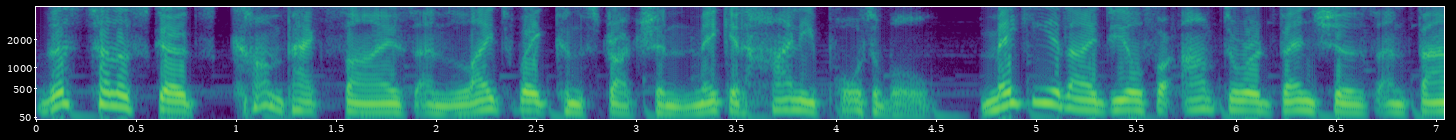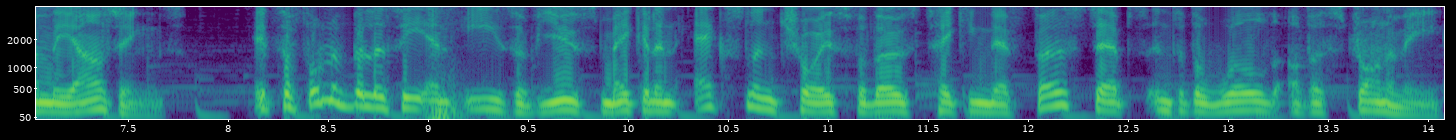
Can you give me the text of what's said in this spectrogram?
This telescope's compact size and lightweight construction make it highly portable, making it ideal for outdoor adventures and family outings. Its affordability and ease of use make it an excellent choice for those taking their first steps into the world of astronomy.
